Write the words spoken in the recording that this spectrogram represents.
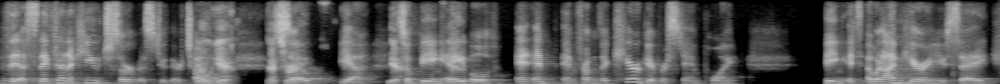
this they've done a huge service to their child oh yeah that's so, right yeah. yeah so being yeah. able and, and and from the caregiver standpoint being it's what i'm hearing you say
